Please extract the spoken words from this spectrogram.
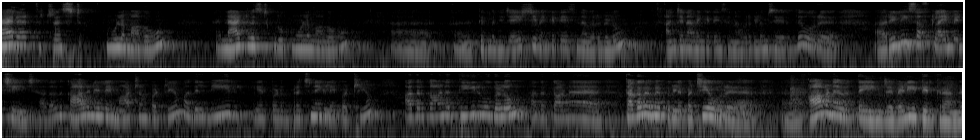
ஃபேர் எர்த் ட்ரஸ்ட் மூலமாகவும் நாட்வெஸ்ட் குரூப் மூலமாகவும் திருமதி ஜெயஸ்ரீ வெங்கடேசன் அவர்களும் அஞ்சனா வெங்கடேசன் அவர்களும் சேர்ந்து ஒரு ரிலீஸ் ஆஃப் கிளைமேட் சேஞ்ச் அதாவது காலநிலை மாற்றம் பற்றியும் அதில் நீர் ஏற்படும் பிரச்சனைகளை பற்றியும் அதற்கான தீர்வுகளும் அதற்கான தகவமைப்புகளை பற்றிய ஒரு ஆவணத்தை இன்று வெளியிட்டிருக்கிறாங்க.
